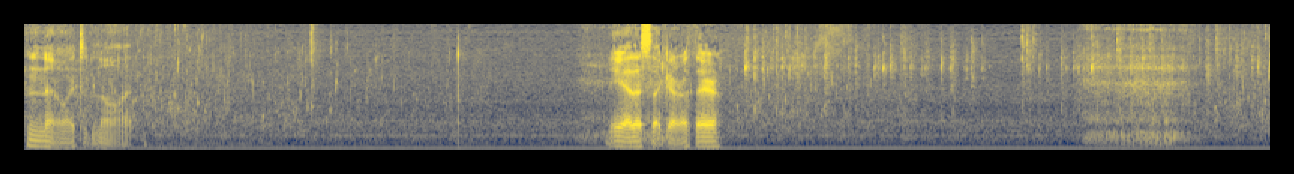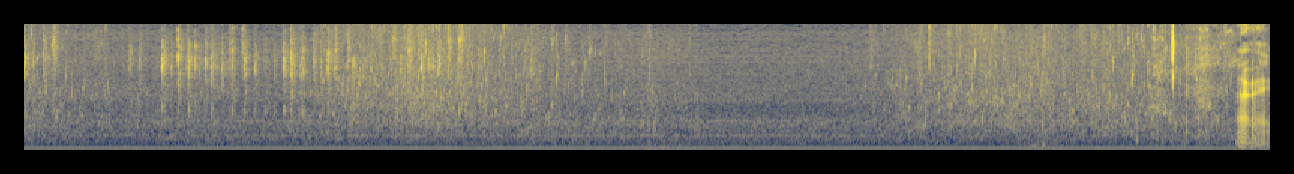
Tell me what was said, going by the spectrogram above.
No, I did not. Yeah, that's that guy right there. Alright.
